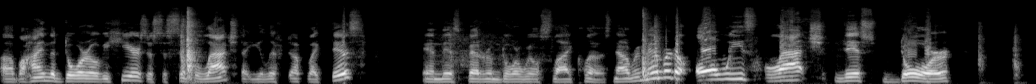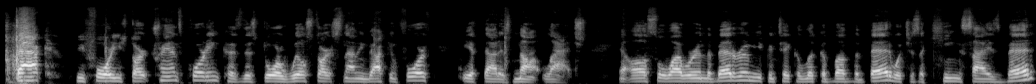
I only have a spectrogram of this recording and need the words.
Uh, behind the door over here is just a simple latch that you lift up like this, and this bedroom door will slide closed. Now remember to always latch this door back before you start transporting because this door will start slamming back and forth if that is not latched. And also while we're in the bedroom, you can take a look above the bed, which is a king size bed.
